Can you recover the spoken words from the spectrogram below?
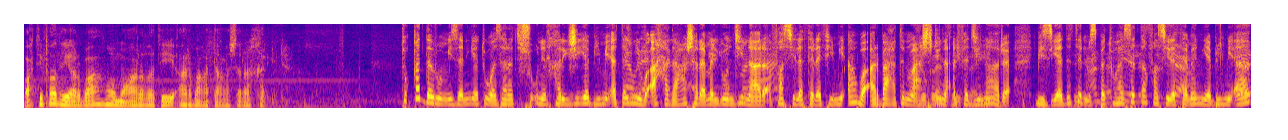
واحتفاظ أربعة ومعارضة 14 آخرين تقدر ميزانية وزارة الشؤون الخارجية ب 211 مليون دينار فاصلة 324 ألف دينار بزيادة نسبتها 6.8%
